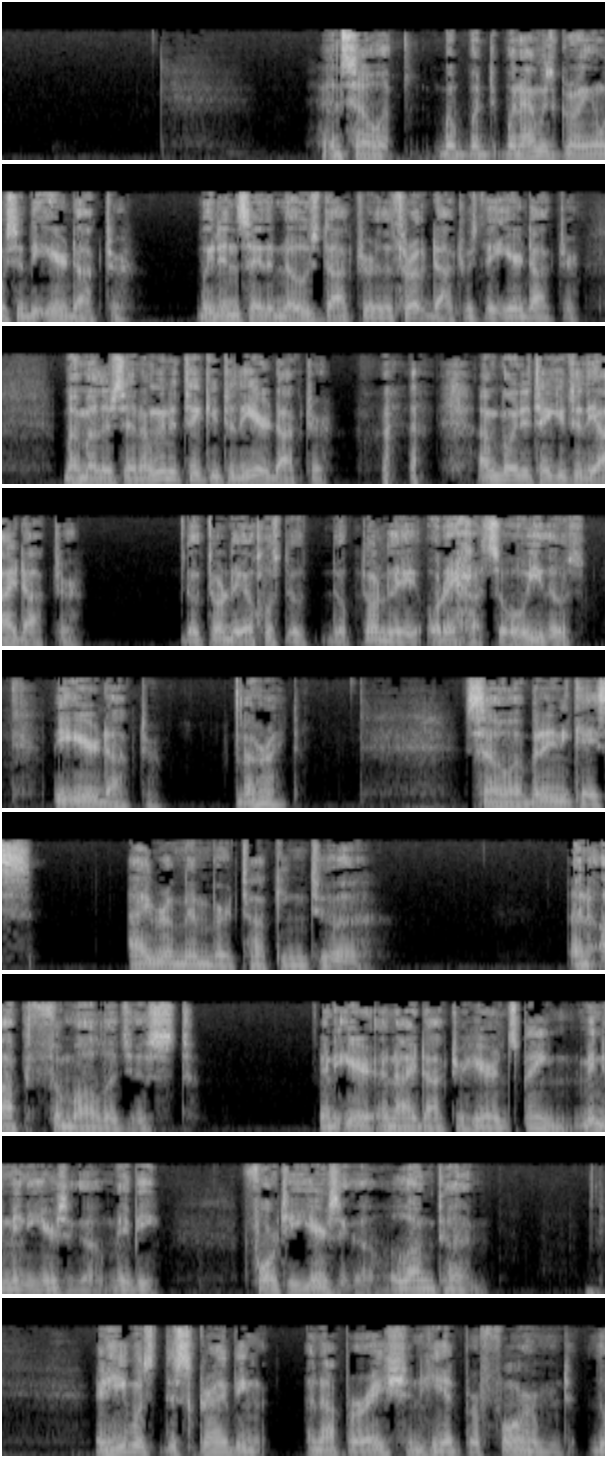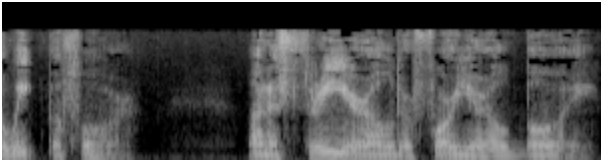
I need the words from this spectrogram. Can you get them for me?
And so, uh, but, but when I was growing up, we said the ear doctor. We didn't say the nose doctor or the throat doctor, it was the ear doctor. My mother said, I'm going to take you to the ear doctor. I'm going to take you to the eye doctor. Doctor de ojos, do, doctor de orejas o oídos. The ear doctor. All right. So, uh, but in any case, I remember talking to a, an ophthalmologist, an ear, an eye doctor here in Spain many, many years ago, maybe 40 years ago, a long time. And he was describing an operation he had performed the week before on a three year old or four year old boy.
